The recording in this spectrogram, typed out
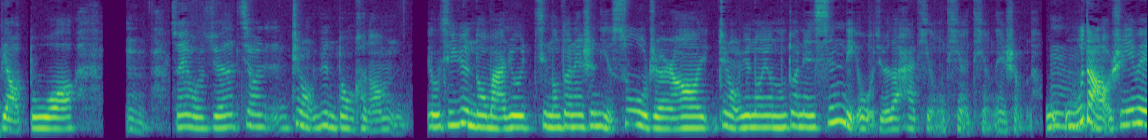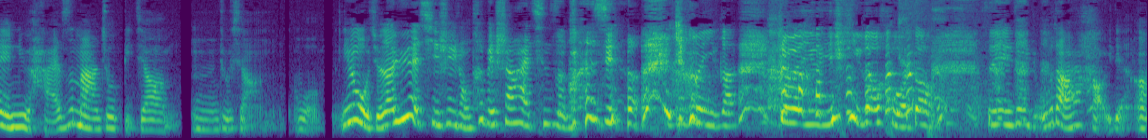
比较多。嗯，所以我觉得就这种运动，可能尤其运动吧，就既能锻炼身体素质，然后这种运动又能锻炼心理，我觉得还挺挺挺那什么的。舞舞蹈是因为女孩子嘛，就比较嗯，就想我，因为我觉得乐器是一种特别伤害亲子关系的这么一个这么一个一个活动，所以就舞蹈还好一点嗯，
